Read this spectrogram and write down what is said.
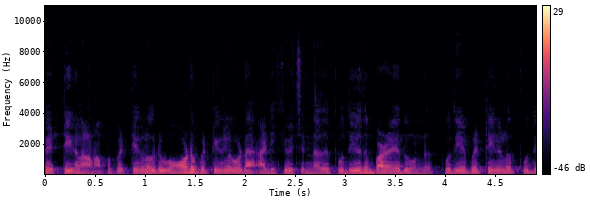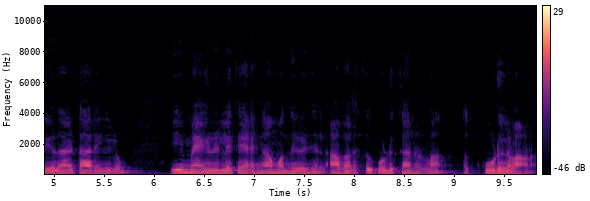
പെട്ടികളാണ്. അപ്പോൾ പെട്ടികൾ ഒരുപാട് പെട്ടികൾ ഇവിടെ അടുക്കി വെച്ചിട്ടുണ്ട്. അത് പുതിയതും പഴയതും ഉണ്ട്. പുതിയ പെട്ടികൾ പുതിയതായിട്ട് ആരെങ്കിലും ഈ മേഖലയിലേക്ക് ഇറങ്ങാൻ വന്നു കഴിഞ്ഞാൽ അവർക്ക് കൊടുക്കാനുള്ള കൂടുകളാണ്.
